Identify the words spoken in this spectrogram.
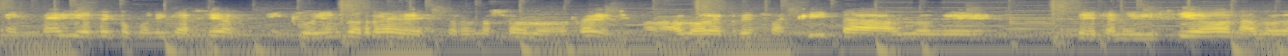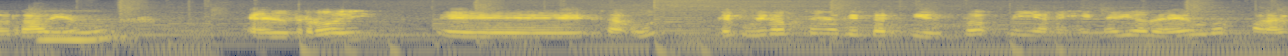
en medios de comunicación, incluyendo redes, pero no solo redes, sino hablo de prensa escrita, hablo de, televisión, hablo de radio, el ROI, eh, o sea, hubiéramos tenido que invertir dos millones y medio de euros para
